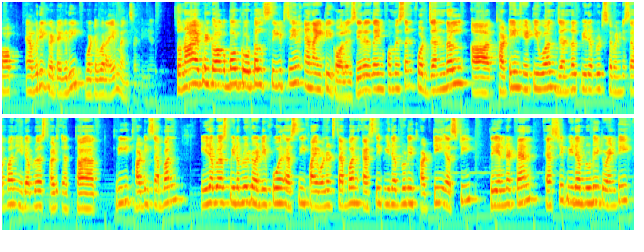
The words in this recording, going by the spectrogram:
of every category whatever i mentioned here so now I will talk about total seats in NIT college. Here is the information for general uh, 1381, general PW 77, EWS 30, uh, 337, EWS PW 24, SC 507, SC PWD 30, ST 310, ST PWD 20,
